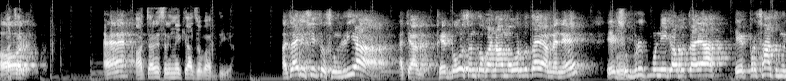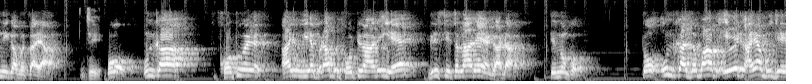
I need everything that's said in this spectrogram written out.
और आचार्य श्री ने क्या जवाब दिया? अच्छा इसी तो सुन लिया। अच्छा फिर दो संतों का नाम और बताया मैंने। एक सुब्रत मुनि का बताया एक प्रशांत मुनि का बताया। जी। वो उनका फ़ोटो आई हुई है बराबर फ़ोटो आ रही है गृहस्थी चला रहे हैं गाड़ा तीनों को। तो उनका जवाब एक आया मुझे।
